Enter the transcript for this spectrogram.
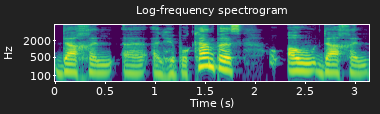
داخل ال hippocampus أو داخل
